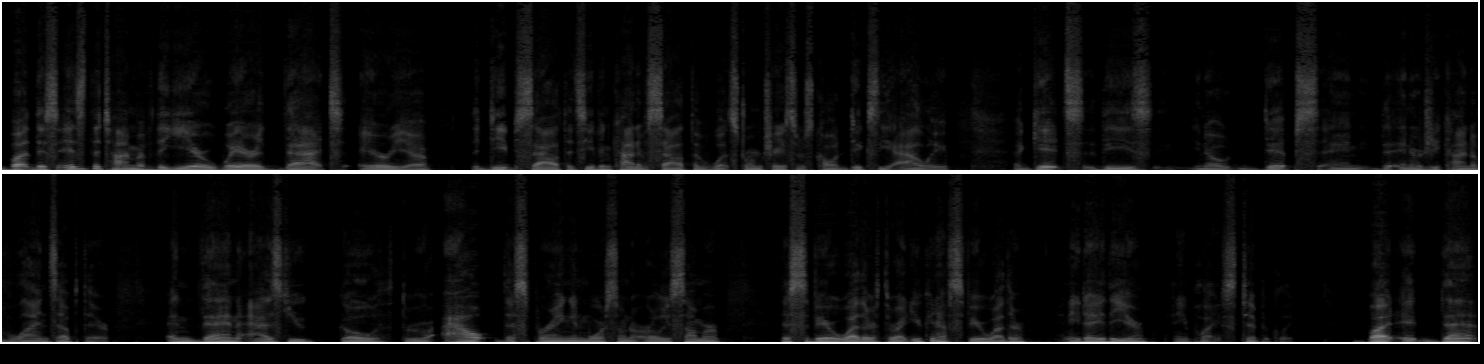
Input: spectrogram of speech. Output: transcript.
but this is the time of the year where that area, the deep south, it's even kind of south of what storm chasers call Dixie Alley, uh, gets these, you know, dips and the energy kind of lines up there. And then as you go throughout the spring and more so into early summer, the severe weather threat, you can have severe weather any day of the year, any place typically but it then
